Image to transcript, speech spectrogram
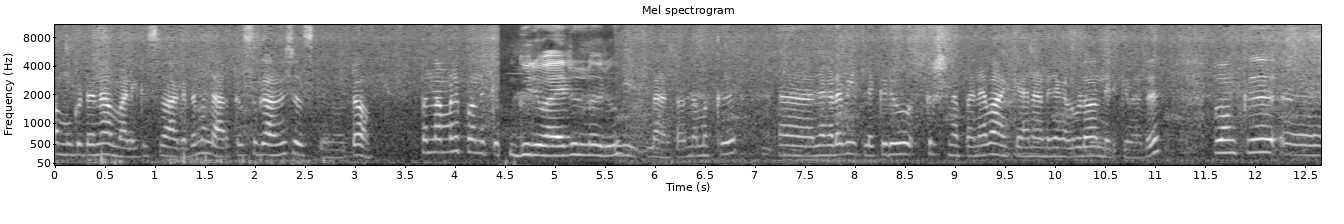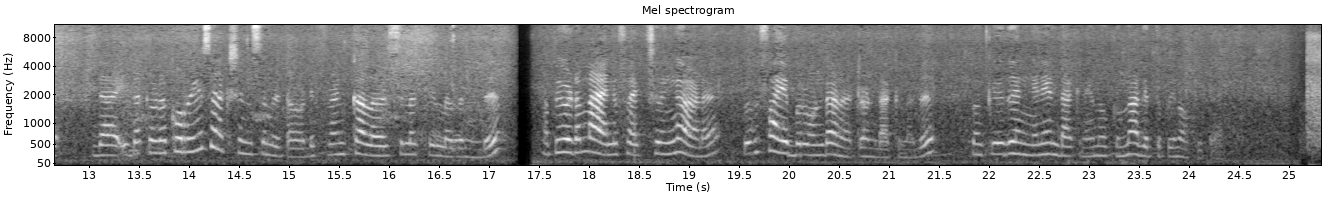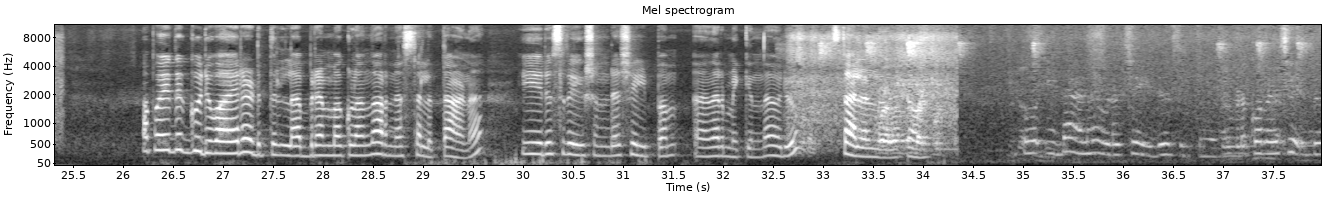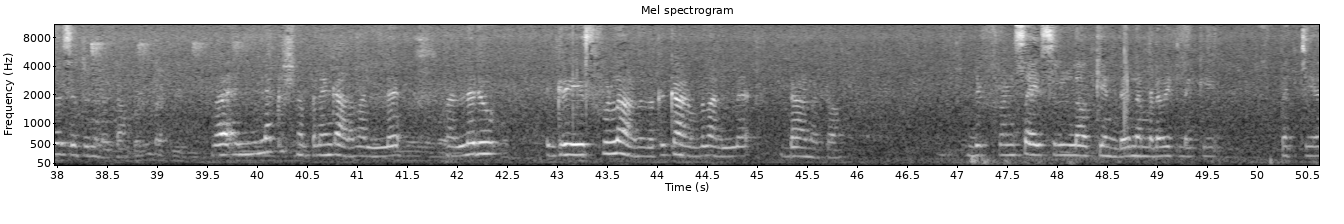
അമ്മുക്കുട്ടനും അമ്മാളിക്ക് സ്വാഗതം. എല്ലാവർക്കും സുഖാന്ന് വിശ്വസിക്കുന്നു കേട്ടോ. അപ്പം നമ്മളിപ്പോൾ നിൽക്കുന്ന ഗുരുവായൂരുള്ള ഒരു വീട്ടിലാണ് കേട്ടോ നമുക്ക് ഞങ്ങളുടെ വീട്ടിലേക്കൊരു കൃഷ്ണപ്പനെ വാങ്ങിക്കാനാണ് ഞങ്ങളിവിടെ വന്നിരിക്കുന്നത്. അപ്പോൾ നമുക്ക് ഇതൊക്കെ ഇവിടെ കുറേ സെലക്ഷൻസ് ഉണ്ട് കേട്ടോ. ഡിഫറെന്റ് കളേഴ്സിലൊക്കെ ഉള്ളതുണ്ട്. അപ്പോൾ ഇവിടെ മാനുഫാക്ചറിങ് ആണ്. ഇപ്പോൾ ഇത് ഫൈബർ കൊണ്ടാണ് കേട്ടോ ഉണ്ടാക്കുന്നത്. നമുക്ക് ഇത് എങ്ങനെ ഉണ്ടാക്കണേ നോക്കുന്ന അകത്ത് പോയി നോക്കിയിട്ട് അപ്പോൾ ഇത് ഗുരുവായൂർ അടുത്തുള്ള ബ്രഹ്മകുളം എന്ന് പറഞ്ഞ സ്ഥലത്താണ്. ഈ ഒരു ശ്രീകൃഷ്ണന്റെ ശില്പം നിർമ്മിക്കുന്ന ഒരു സ്ഥലമുള്ളത് കേട്ടോ. അപ്പോൾ ഇതാണ് ഇവിടെ ചെയ്ത് വെച്ചിരിക്കുന്നത്. ഇവിടെ കുറേ ചെയ്ത് വെച്ചിട്ടുണ്ട് കേട്ടോ. എല്ലാ കൃഷ്ണപ്പനെയും കാണാൻ നല്ല നല്ലൊരു ഗ്രേസ്ഫുള്ളാണ് ഇതൊക്കെ കാണുമ്പോൾ നല്ല ഇതാണ് കേട്ടോ. ഡിഫറെന്റ് സൈസിലുള്ളതൊക്കെ ഉണ്ട്. നമ്മുടെ വീട്ടിലേക്ക് പറ്റിയ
